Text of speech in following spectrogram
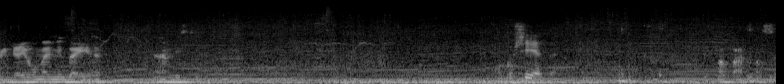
Minden jó, megy, még beérek. Nem biztos. Akkor sietve. Apát fasz.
